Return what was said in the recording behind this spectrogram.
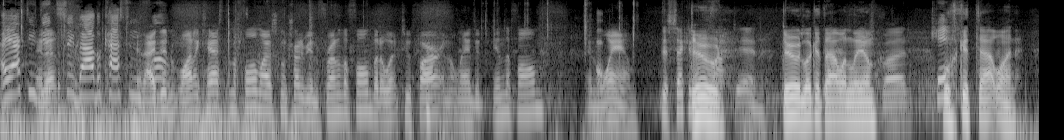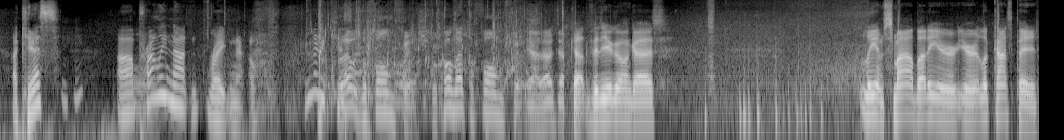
I actually And did say Baba cast in the And foam. I didn't want to cast in the foam. I was going to try to be in front of the foam, but it went too far and it landed in the foam, and wham! The second Dude. popped in, Dude, look at that one, Liam. Kiss? Look at that one. A kiss? Uh, probably not right now. You're gonna kiss. So that was the foam fish. We're calling that the foam fish. Yeah, that was definitely. Got video going, guys. Liam, smile, buddy. You're you're look constipated.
